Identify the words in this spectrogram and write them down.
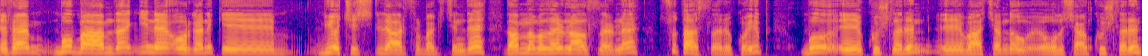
Efendim bu bağımda yine organik e, biyoçeşitliliği artırmak için de damlamaların altlarına su tasları koyup bu e, kuşların e, bahçemde oluşan kuşların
